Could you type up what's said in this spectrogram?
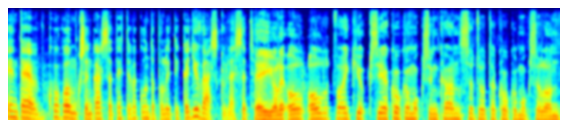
Entä kokoomuksen kanssa tehtävä kuntapolitiikka Jyväskylässä? Ei ole ollut vaikeuksia kokoomuksen kanssa. Tuota, kokoomuksella on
